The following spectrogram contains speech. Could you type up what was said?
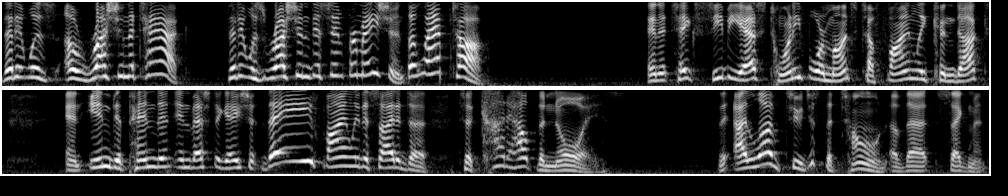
that it was a Russian attack, that it was Russian disinformation, the laptop. And it takes CBS 24 months to finally conduct an independent investigation. They finally decided to, to cut out the noise. I love, too, just the tone of that segment.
